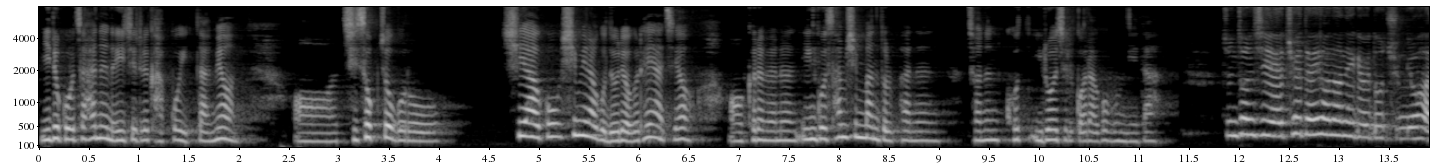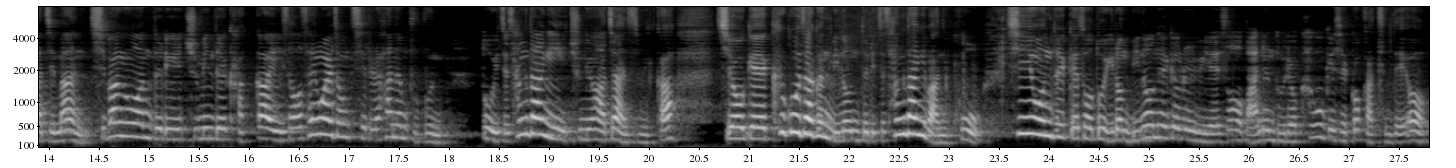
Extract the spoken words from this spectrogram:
이루고자 하는 의지를 갖고 있다면 어, 지속적으로 시하고 시민하고 노력을 해야지요. 어, 그러면은 인구 30만 돌파는 저는 곧 이루어질 거라고 봅니다. 춘천시의 최대 현안 해결도 중요하지만 지방 의원들이 주민들 가까이서 생활 정치를 하는 부분 또 이제 상당히 중요하지 않습니까? 지역에 크고 작은 민원들이 이제 상당히 많고 시의원들께서도 이런 민원 해결을 위해서 많은 노력하고 계실 것 같은데요.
